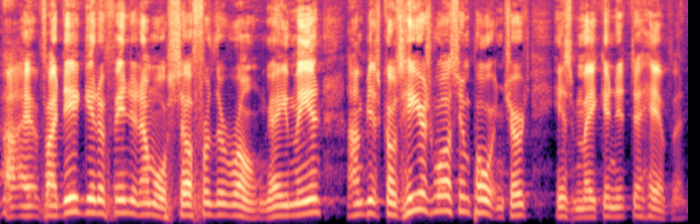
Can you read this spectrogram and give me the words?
Uh, if I did get offended, I'm going to suffer the wrong. Amen. I'm just because here's what's important, church, is making it to heaven.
